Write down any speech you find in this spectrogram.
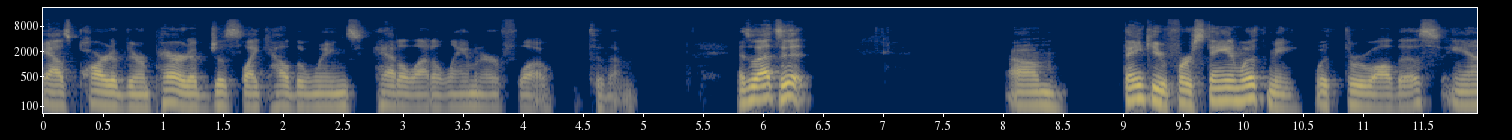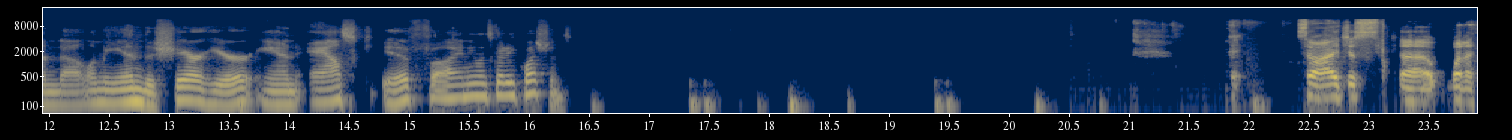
as part of their imperative, just like how the wings had a lot of laminar flow to them. And so that's it. Um, thank you for staying with me with through all this. And uh, let me end the share here and ask if uh, anyone's got any questions. So I just uh, want to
